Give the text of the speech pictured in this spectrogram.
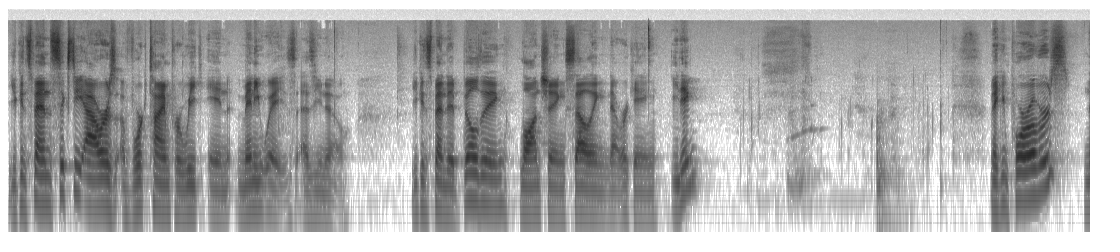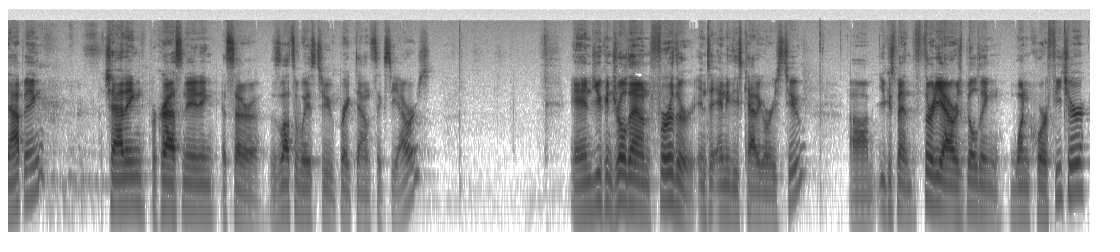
you can spend 60 hours of work time per week in many ways, as you know. You can spend it building, launching, selling, networking, eating, making pour overs, napping, chatting, procrastinating, etc. There's lots of ways to break down 60 hours. And you can drill down further into any of these categories too. Um, you can spend 30 hours building one core feature,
